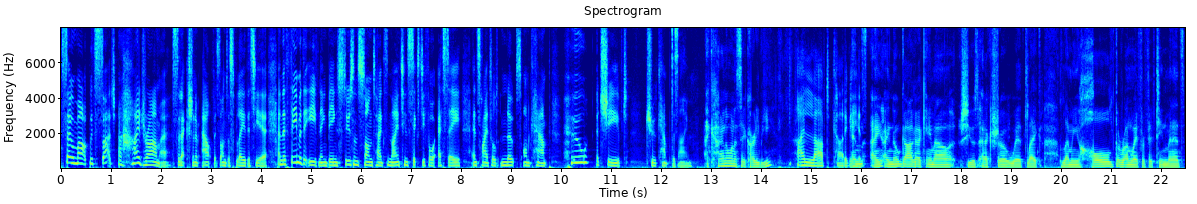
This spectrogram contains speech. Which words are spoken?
So, Marc, with such a high drama selection of outfits on display this year, and the theme of the evening being Susan Sontag's 1964 essay entitled Notes on Camp, who achieved true camp design? I kind of want to say Cardi B. I loved Cardi B. And I, I know Gaga came out, she was extra with like, let me hold the runway for 15 minutes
